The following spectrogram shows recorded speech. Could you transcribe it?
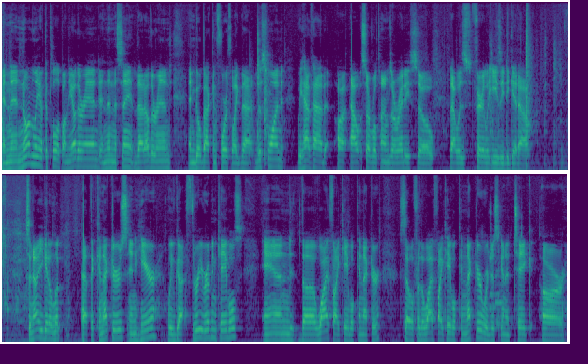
and then normally you have to pull up on the other end and then the same that other end and go back and forth like that. This one we have had uh, out several times already, so that was fairly easy to get out. So now you get a look at the connectors in here. We've got three ribbon cables and the Wi-Fi cable connector. So for the Wi-Fi cable connector, we're just gonna take our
